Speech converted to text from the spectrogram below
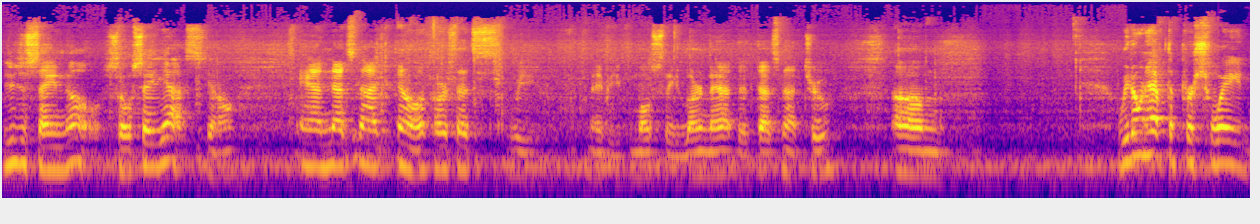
You're just saying no. So say yes you know. And that's not you know of course that's we maybe mostly learn that that that's not true um, we don't have to persuade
